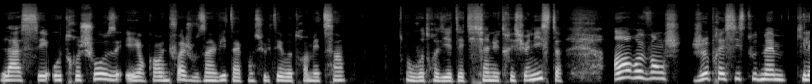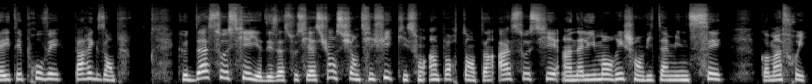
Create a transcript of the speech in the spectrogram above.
là c'est autre chose. Et encore une fois, je vous invite à consulter votre médecin ou votre diététicien nutritionniste. En revanche, je précise tout de même qu'il a été prouvé, par exemple, que d'associer, il y a des associations scientifiques qui sont importantes, hein, associer un aliment riche en vitamine C, comme un fruit,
